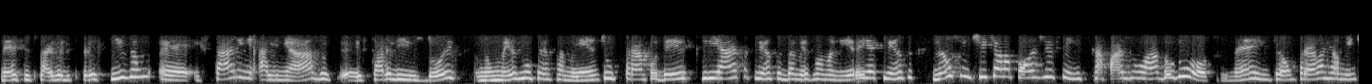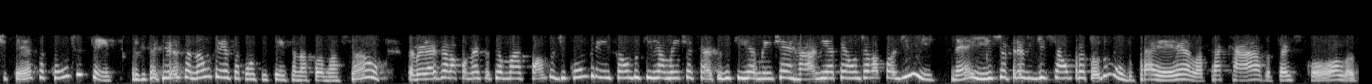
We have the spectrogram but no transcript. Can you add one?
Né? Esses pais, eles precisam é, estarem alinhados, é, estar ali os dois no mesmo pensamento para poder criar essa criança da mesma maneira e a criança não sentir que ela pode, assim, escapar de um lado ou do outro, né? Então, para ela realmente ter essa consistência consistência. Porque se a criança não tem essa consistência na formação, na verdade ela começa a ter uma falta de compreensão do que realmente é certo, do que realmente é errado e até onde ela pode ir, né? E isso é prejudicial para todo mundo, para ela, para casa, para a escola.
